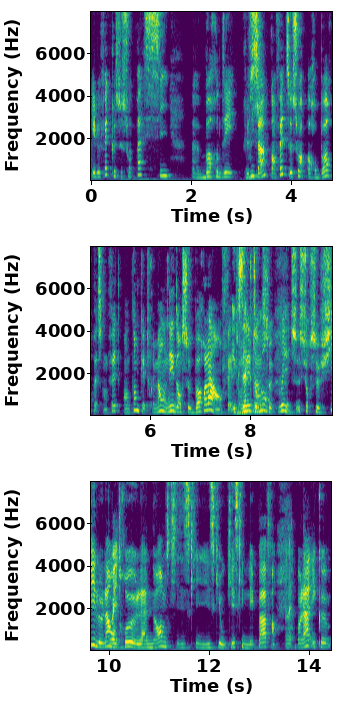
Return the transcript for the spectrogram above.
Et le fait que ce soit pas si euh, bordé que Oui. ça, qu'en fait ce soit hors bord, parce qu'en fait, en tant qu'être humain, on est dans ce bord-là, en fait. On est Exactement. dans ce, Oui. ce- sur ce fil-là Oui. entre la norme, ce qui, ce qui, ce qui est ok, ce qui ne l'est pas, enfin, Ouais. voilà, et que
